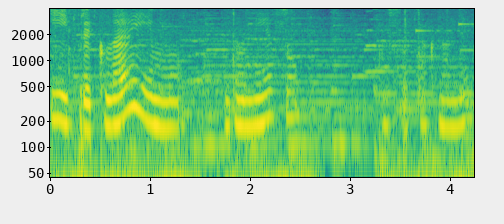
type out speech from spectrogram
І приклеїмо донизу, ось отак на низ.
